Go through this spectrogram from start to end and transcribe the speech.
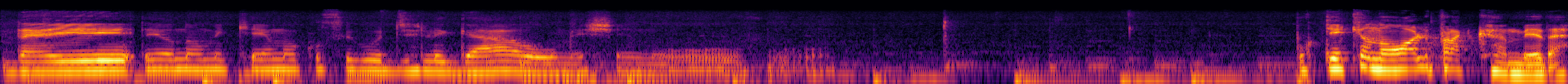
Daí eu não me queimo, eu consigo desligar ou mexer no ovo. Por que, que eu não olho pra câmera?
